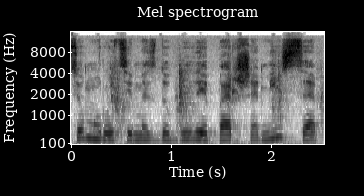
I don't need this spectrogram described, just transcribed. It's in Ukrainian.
цьому році ми здобули перше місце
